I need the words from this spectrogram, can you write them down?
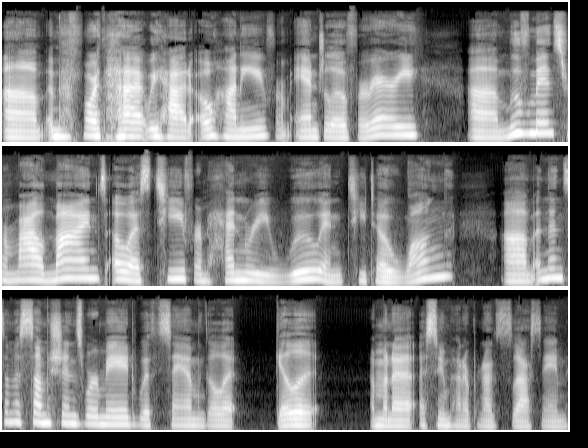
Um, and before that, we had Oh Honey from Angelo Ferreri um, movements from Mild Minds, OST from Henry Wu and Tito Wung. Um, and then some assumptions were made with Sam Gillett. Gillett I'm going to assume how to pronounce his last name,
